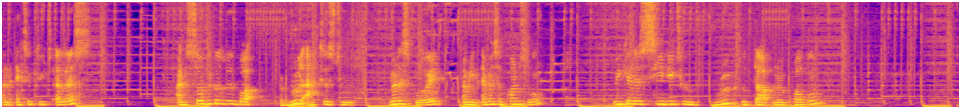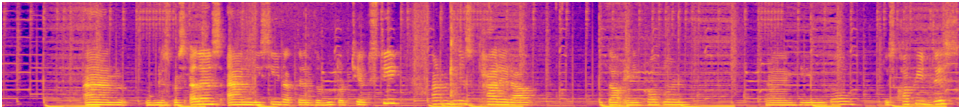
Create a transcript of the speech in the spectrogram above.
and execute ls and so because we've got root access to Metasploit, I mean MSF console, we can just cd to root without no problem. And we can just press ls and we see that there's the root.txt and we can just cat it out without any problem. And here we go. Just copy this.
